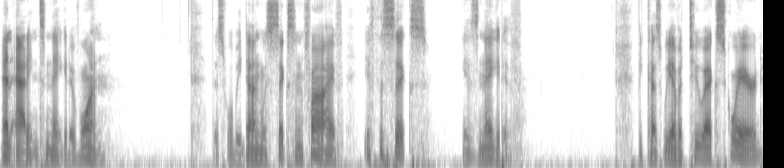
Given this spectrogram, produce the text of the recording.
and adding to negative 1. This will be done with 6 and 5 if the 6 is negative. Because we have a 2x squared,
